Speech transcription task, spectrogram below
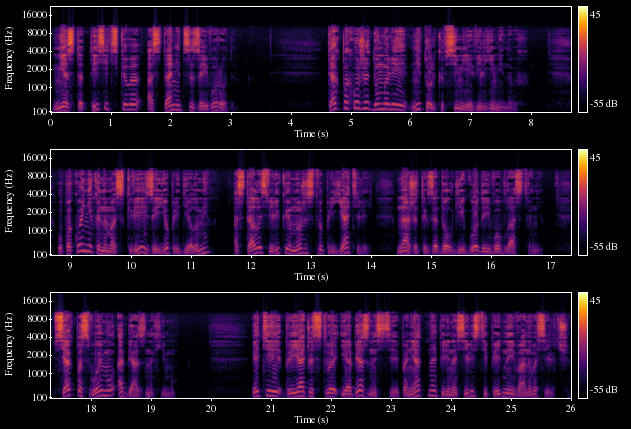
место Тысяцкого останется за его родом. Так, похоже, думали не только в семье Вильяминовых. У покойника на Москве и за ее пределами осталось великое множество приятелей, нажитых за долгие годы его властвования, всяк по-своему обязанных ему. Эти приятельства и обязанности, понятно, переносились теперь на Ивана Васильевича.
